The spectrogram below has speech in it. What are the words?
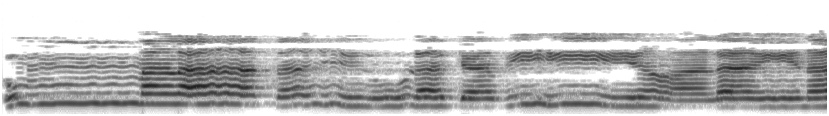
ثم لا تجد لك به علينا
